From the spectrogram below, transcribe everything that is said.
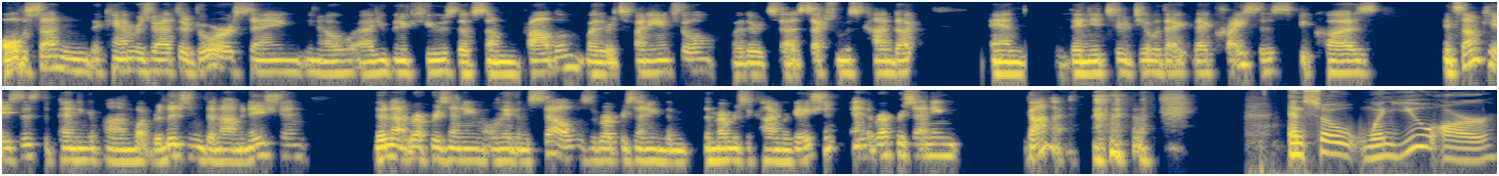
all of a sudden the cameras are at their door saying you know uh, you've been accused of some problem whether it's financial whether it's uh, sexual misconduct. And they need to deal with that, that crisis because in some cases depending upon what religion denomination they're not representing only themselves, they're representing the, the members of congregation and they're representing God. And so when you are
